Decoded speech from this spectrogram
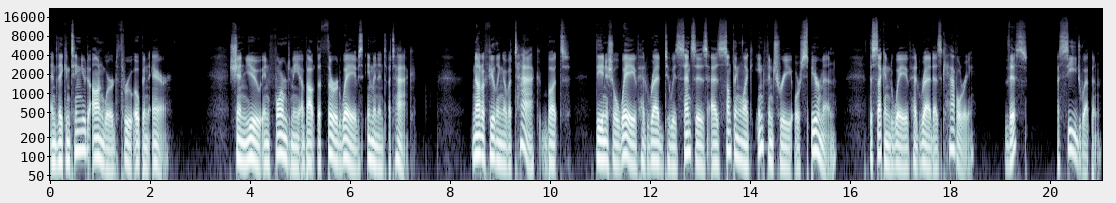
and they continued onward through open air. Shen Yu informed me about the third wave's imminent attack. Not a feeling of attack, but the initial wave had read to his senses as something like infantry or spearmen. The second wave had read as cavalry. This? A siege weapon.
